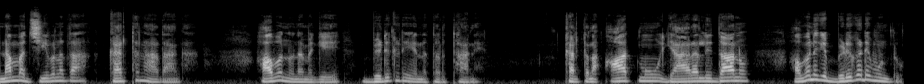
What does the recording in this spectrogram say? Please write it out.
ನಮ್ಮ ಜೀವನದ ಕರ್ತನಾದಾಗ ಅವನು ನಮಗೆ ಬಿಡುಗಡೆಯನ್ನು ತರುತ್ತಾನೆ. ಕರ್ತನ ಆತ್ಮವು ಯಾರಲ್ಲಿದ್ದಾನೋ ಅವನಿಗೆ ಬಿಡುಗಡೆ ಉಂಟು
